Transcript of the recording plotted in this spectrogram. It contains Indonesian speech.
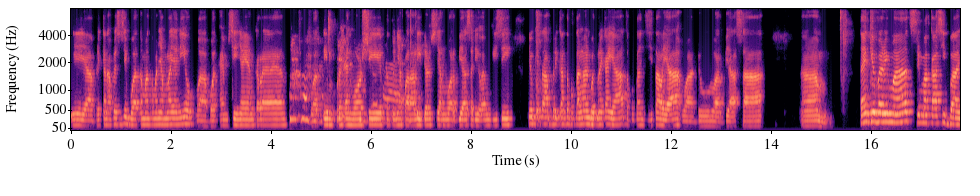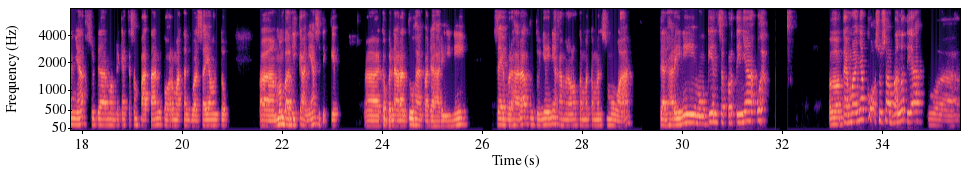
Iya, berikan apresiasi buat teman-teman yang melayani yuk. Wah, buat MC-nya yang keren, buat tim praise and worship, tentunya para leaders yang luar biasa di OMGC. Yuk kita berikan tepuk tangan buat mereka ya, tepuk tangan digital ya. Waduh, luar biasa. Um, thank you very much. Terima kasih banyak sudah memberikan kesempatan, kehormatan buat saya untuk uh, membagikan ya sedikit uh, kebenaran Tuhan pada hari ini saya berharap tentunya ini akan menolong teman-teman semua. Dan hari ini mungkin sepertinya, wah, eh, temanya kok susah banget ya. Wah,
